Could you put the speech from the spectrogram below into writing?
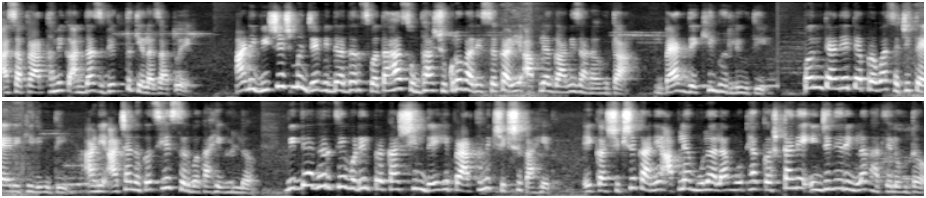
असा प्राथमिक अंदाज व्यक्त केला जातोय. आणि विशेष म्हणजे विद्याधर स्वतः सुद्धा शुक्रवारी सकाळी आपल्या गावी जाणार होता. बॅग देखील भरली होती. पण त्याने त्या प्रवासाची तयारी केली होती आणि अचानकच हे सर्व काही घडलं. विद्याधरचे वडील प्रकाश शिंदे हे प्राथमिक शिक्षक आहेत. एका शिक्षकाने आपल्या मुलाला मोठ्या कष्टाने इंजिनिअरिंगला घातलेलं होतं.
